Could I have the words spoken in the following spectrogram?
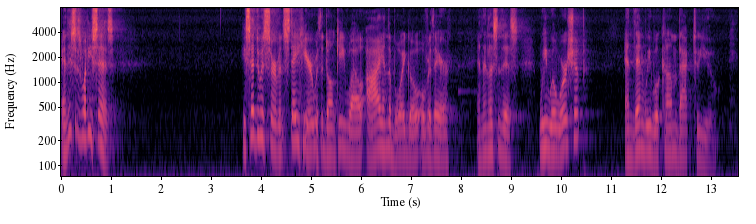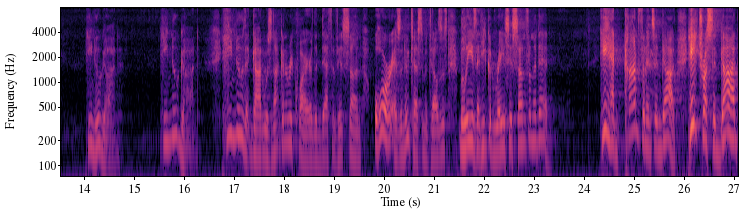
And this is what he says. He said to his servants, Stay here with the donkey while I and the boy go over there And then listen to this we will worship, and then we will come back to you. He knew God. He knew God. He knew that God was not going to require the death of his son, or, as the New Testament tells us, believes that he could raise his son from the dead. He had confidence in God. He trusted God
